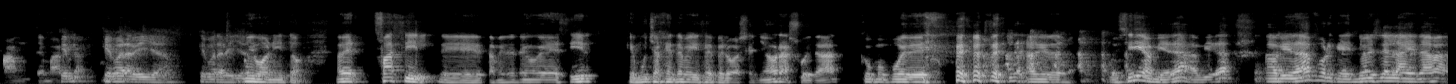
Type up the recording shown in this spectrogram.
¡pam! Te marca. Qué, maravilla, qué maravilla. Muy bonito. A ver, fácil, eh, también te tengo que decir que mucha gente me dice, pero señor, a su edad, ¿cómo puede? pues sí, a mi edad, a mi edad, a mi edad, porque no es de la edad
